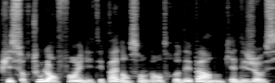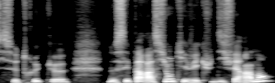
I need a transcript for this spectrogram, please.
Puis surtout, l'enfant, il n'était pas dans son ventre au départ, donc il y a déjà aussi ce truc euh, de séparation qui est vécu différemment.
